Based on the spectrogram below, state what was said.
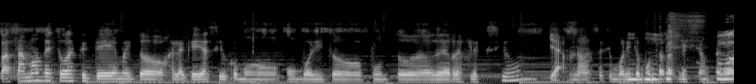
Pasamos de todo este tema y todo. Ojalá que haya sido como un bonito punto de reflexión. Ya, no sé si un bonito punto de reflexión, pero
